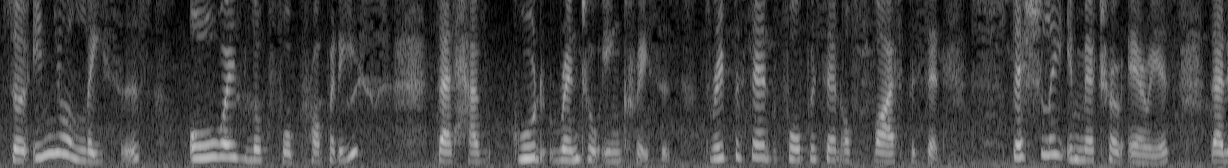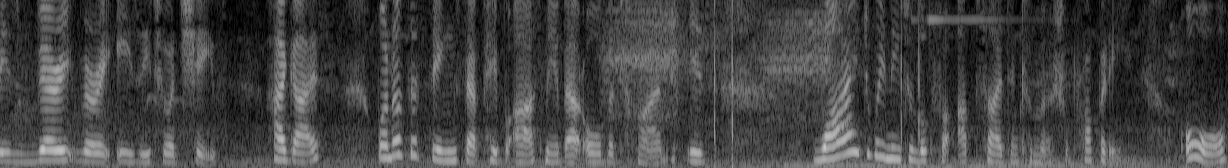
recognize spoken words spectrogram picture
So in your leases, always look for properties that have good rental increases 3%, 4%, or 5%, especially in metro areas. That is very, very easy to achieve. Hi, guys. One of the things that people ask me about all the time is why do we need to look for upsides in commercial property? Or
